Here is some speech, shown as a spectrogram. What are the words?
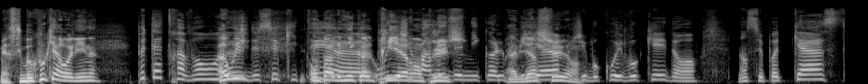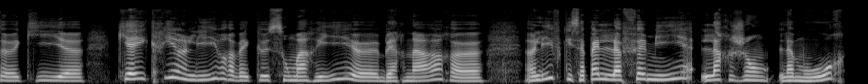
Merci beaucoup Caroline. Peut-être avant Ah euh, oui, de se quitter. on parle de Nicole euh, Prieur oui, en plus. de Nicole Ah, bien Prieur, sûr. j'ai beaucoup évoqué dans, dans ce podcast, euh, qui, euh, qui a écrit un livre avec son mari, Bernard, un livre qui s'appelle La famille, l'argent, l'amour,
